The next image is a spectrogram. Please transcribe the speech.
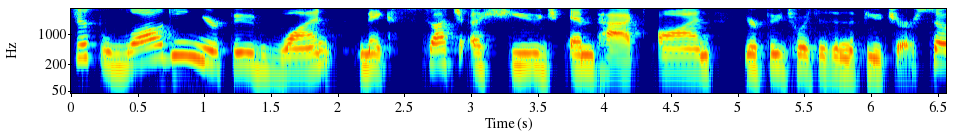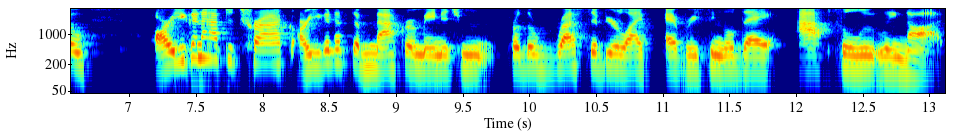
just logging your food once makes such a huge impact on your food choices in the future. So are you going to have to track? Are you going to have to macro management for the rest of your life every single day? Absolutely not.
